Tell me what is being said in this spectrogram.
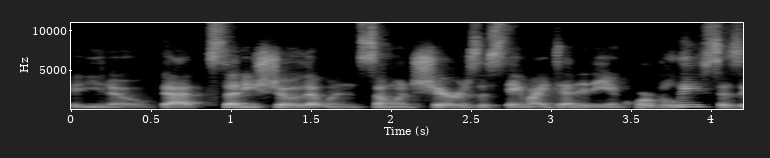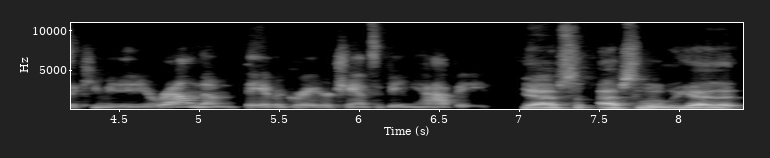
eh, you know that studies show that when someone shares the same identity and core beliefs as a community around them, they have a greater chance of being happy. Yeah, absolutely. Yeah, that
